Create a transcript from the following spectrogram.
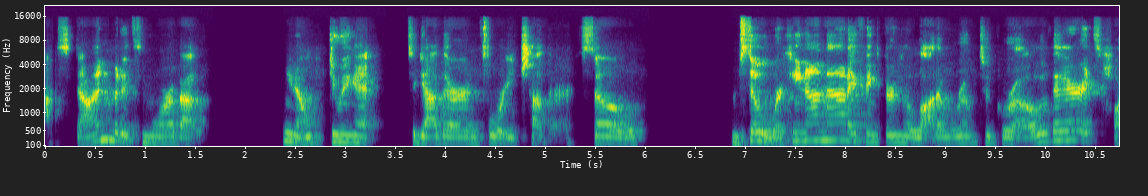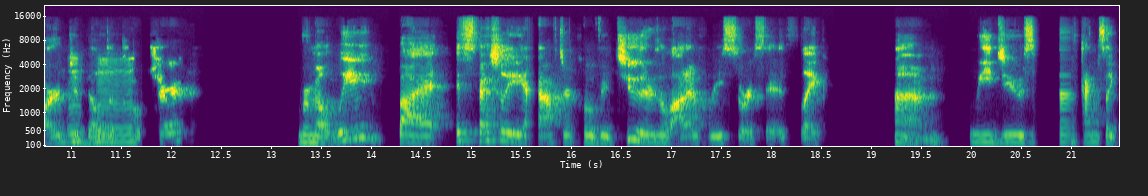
task done, but it's more about, you know, doing it together and for each other. So I'm still working on that. I think there's a lot of room to grow there. It's hard to mm-hmm. build a mm-hmm. culture remotely, but especially after COVID too, there's a lot of resources. Like um, we do sometimes like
